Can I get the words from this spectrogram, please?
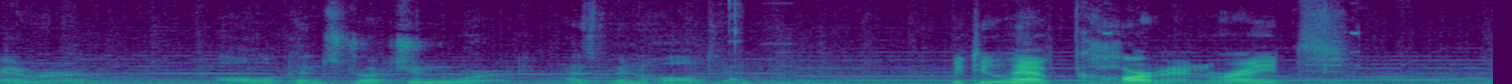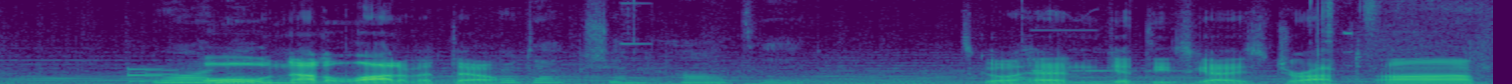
Error. All construction work has been halted. We do have carbon, right? Warning. Oh, not a lot of it though. Production halted. Let's go ahead and get these guys dropped off.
